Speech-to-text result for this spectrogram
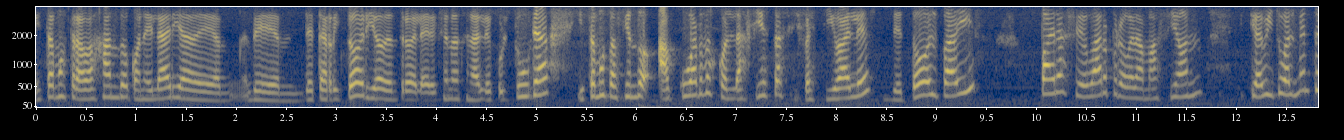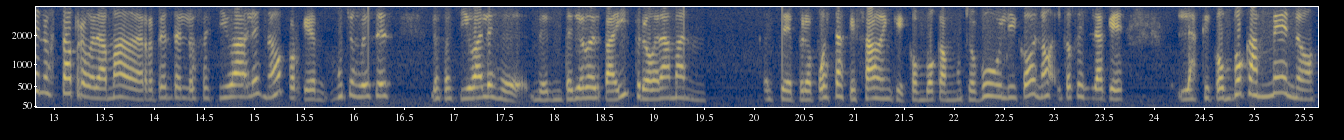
estamos trabajando con el área de, territorio dentro de la Dirección Nacional de Cultura y estamos haciendo acuerdos con las fiestas y festivales de todo el país para llevar programación que habitualmente no está programada de repente en los festivales, ¿no? Porque muchas veces los festivales del interior del país programan este, propuestas que saben que convocan mucho público, ¿no? Entonces la que las que convocan menos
